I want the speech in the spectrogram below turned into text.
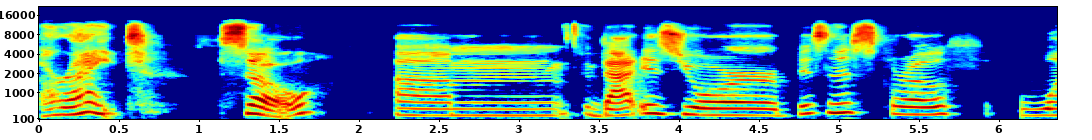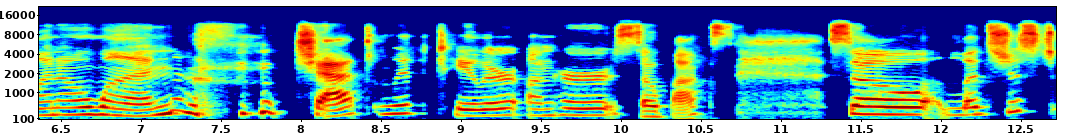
All right. So, um, that is your business growth 101 chat with Tayler on her soapbox. So, let's just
